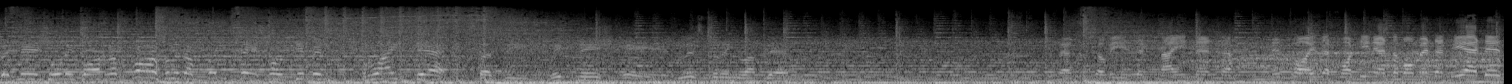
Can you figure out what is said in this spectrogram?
Vignesh holding of course with a face for Tippin right there. But the Vignesh a blistering run there. Vaishnavi is at 9 and uh, is at 14 at the moment and here it is.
